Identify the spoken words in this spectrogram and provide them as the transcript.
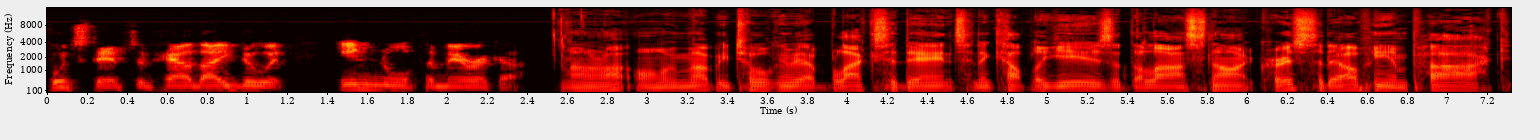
footsteps of how they do it in North America. All right. Well, we might be talking about Black Sedans in a couple of years at the last night, Chris, at Albion Park,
